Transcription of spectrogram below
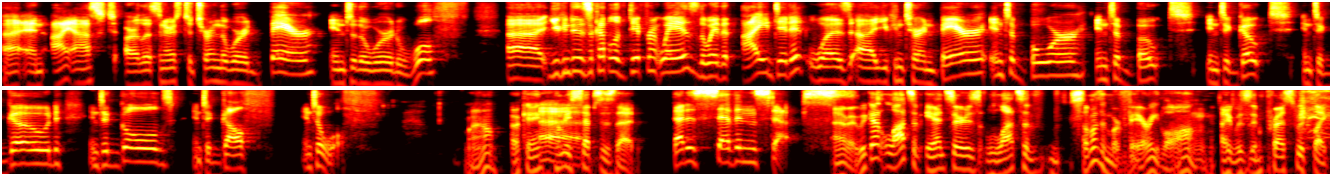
Uh, and I asked our listeners to turn the word bear into the word wolf uh, you can do this a couple of different ways. The way that I did it was uh, you can turn bear into boar, into boat, into goat, into goad, into gold, into golf, into wolf. Wow. Okay. How many uh, steps is that? That is seven steps. All right. We got lots of answers. Lots of some of them were very long. I was impressed with like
